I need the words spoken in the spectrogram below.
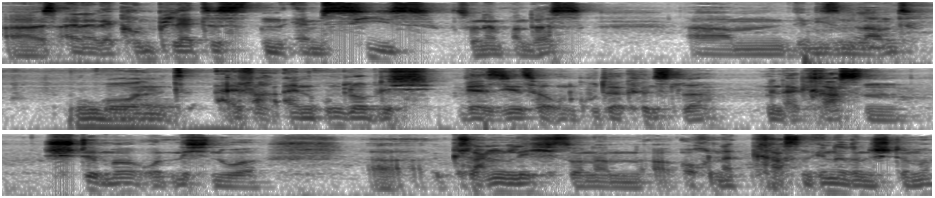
Er ist einer der komplettesten MCs, so nennt man das, ähm, in diesem Land. Und einfach ein unglaublich versierter und guter Künstler mit einer krassen Stimme und nicht nur äh, klanglich, sondern auch einer krassen inneren Stimme.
